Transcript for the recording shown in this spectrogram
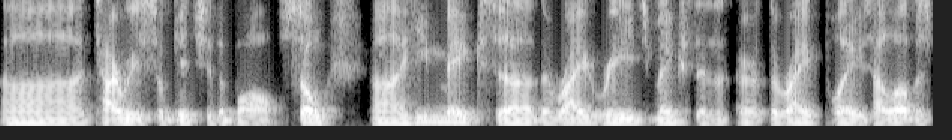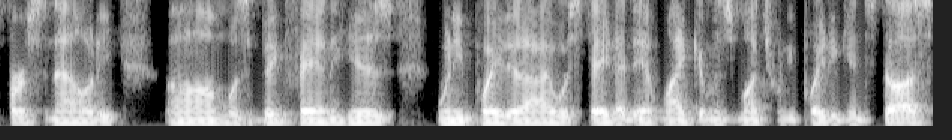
Uh, Tyrese will get you the ball. So uh, he makes uh, the right reads, makes the the right plays. I love his personality. Um, was a big fan of his when he played at Iowa State. I didn't like him as much when he played against us,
